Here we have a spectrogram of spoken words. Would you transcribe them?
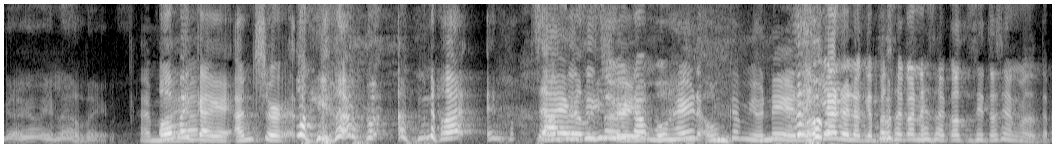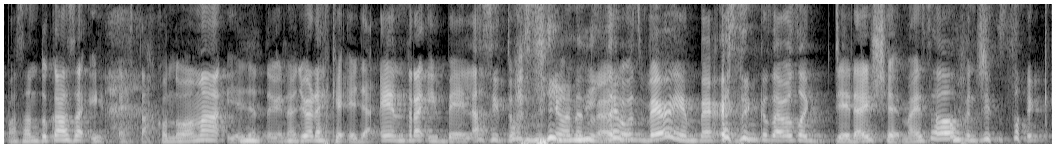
cágame la regla. Am Oh, I me cagué, I'm sure. Like, I'm, Not No entirely sé si soy una mujer o un camionero. Claro, lo que pasa con esa situación cuando te pasa en tu casa y estás con tu mamá y ella te viene a llorar es que ella entra y ve la situación. Entonces, Claro. It was very embarrassing because I was like, did I shit myself? And she was like,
